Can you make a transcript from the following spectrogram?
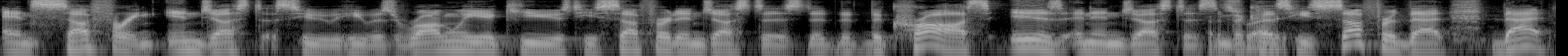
and suffering injustice, who he was wrongly accused, he suffered injustice. The, the, the cross is an injustice. That's and because right. he suffered that, that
